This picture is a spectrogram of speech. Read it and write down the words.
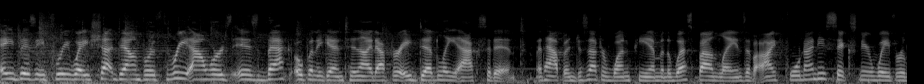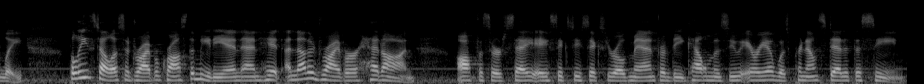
A busy freeway shut down for three hours is back open again tonight after a deadly accident. It happened just after 1 p.m. in the westbound lanes of I-496 near Waverly. Police tell us a driver crossed the median and hit another driver head on. Officers say a 66-year-old man from the Kalamazoo area was pronounced dead at the scene.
